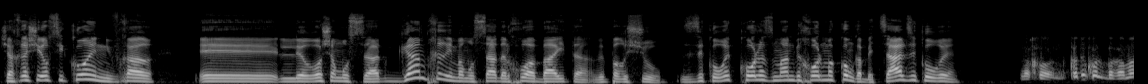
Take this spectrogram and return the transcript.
שאחרי שיוסי כהן נבחר אה, לראש המוסד, גם בכירים במוסד הלכו הביתה ופרשו. זה קורה כל הזמן בכל מקום, גם בצה"ל זה קורה. נכון. קודם כל, ברמה,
